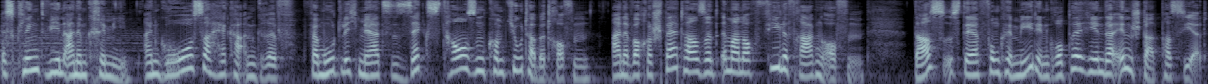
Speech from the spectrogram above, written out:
Es klingt wie in einem Krimi. Ein großer Hackerangriff. Vermutlich mehr als 6000 Computer betroffen. Eine Woche später sind immer noch viele Fragen offen. Das ist der Funke Mediengruppe hier in der Innenstadt passiert.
